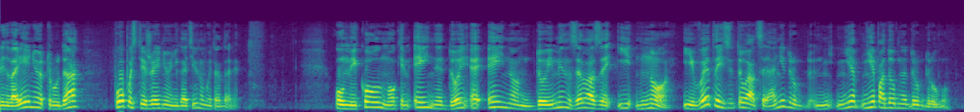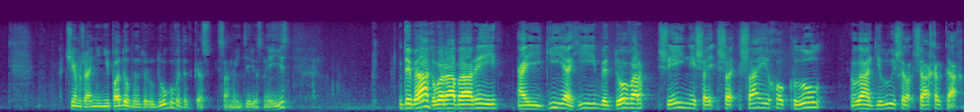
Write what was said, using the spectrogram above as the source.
предварению труда по постижению негативному и так далее. У Микол Моким э, Эйнон Доймен Зелазе и Но. И в этой ситуации они друг, не, не подобны друг другу. Чем же они не подобны друг другу? Вот это самое интересное есть. Дебах варабарей аигия ги бедовар шейни шайхо клол лагилуй шахарках.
